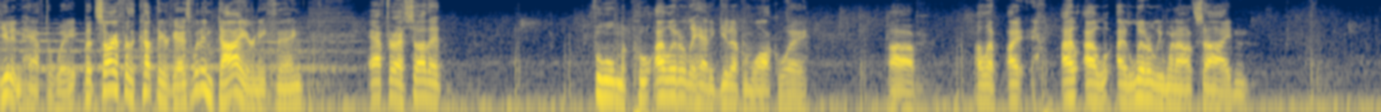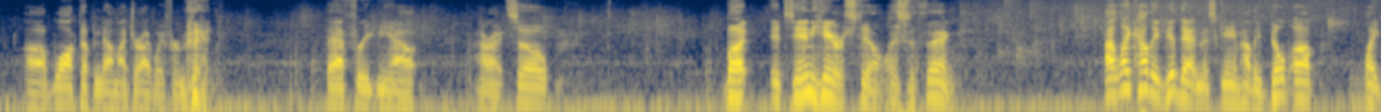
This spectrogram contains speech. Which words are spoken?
you didn't have to wait, but sorry for the cut there, guys. We didn't die or anything after I saw that fool in the pool, I literally had to get up and walk away. Uh, I left. I, I, I, I literally went outside and uh, walked up and down my driveway for a minute. That freaked me out. All right, so, but it's in here still. Is the thing. I like how they did that in this game. How they built up, like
